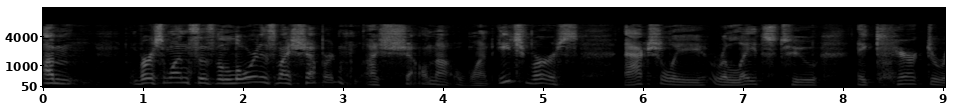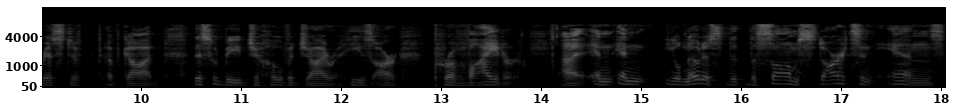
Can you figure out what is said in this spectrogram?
Um, verse one says, "The Lord is my shepherd; I shall not want." Each verse actually relates to a characteristic of God. This would be Jehovah Jireh. He's our provider. Uh, and, and you'll notice that the psalm starts and ends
